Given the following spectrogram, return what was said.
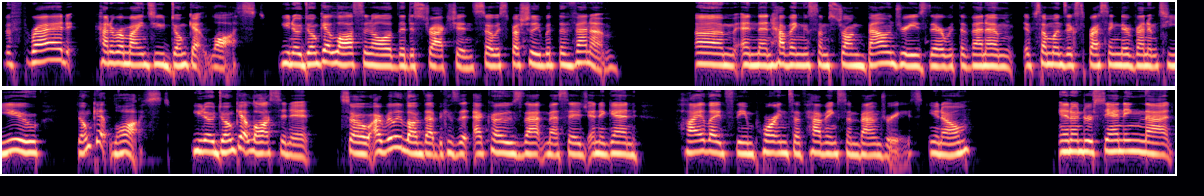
The thread kind of reminds you don't get lost. You know, don't get lost in all of the distractions. So, especially with the venom, um, and then having some strong boundaries there with the venom. If someone's expressing their venom to you, don't get lost. You know, don't get lost in it. So, I really love that because it echoes that message. And again, highlights the importance of having some boundaries, you know, and understanding that.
